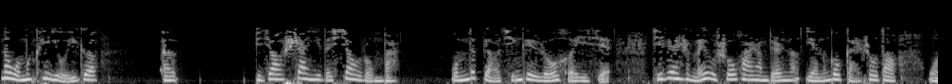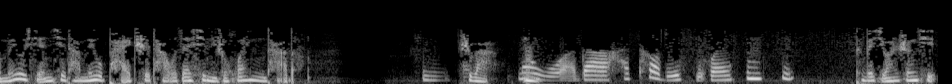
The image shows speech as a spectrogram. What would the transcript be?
那我们可以有一个呃比较善意的笑容吧，我们的表情可以柔和一些，即便是没有说话，让别人能也能够感受到我没有嫌弃他，没有排斥他，我在心里是欢迎他的。嗯，是吧？那我的还特别喜欢生气，特别喜欢生气。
